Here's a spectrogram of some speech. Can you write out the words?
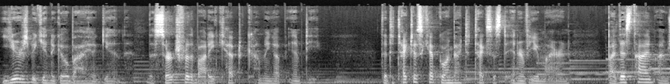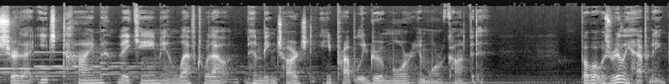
Years began to go by again, the search for the body kept coming up empty. The detectives kept going back to Texas to interview Myron, By this time, I'm sure that each time they came and left without him being charged, he probably grew more and more confident. But what was really happening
